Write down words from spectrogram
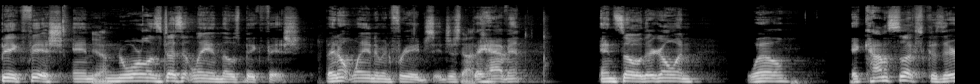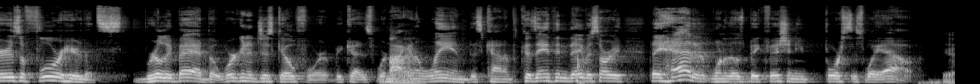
big fish, and Yeah. New Orleans doesn't land those big fish. They don't land them in free agency. It just Gotcha. they haven't, and so they're going. Well, it kind of sucks because there is a floor here that's really bad, but we're going to just go for it because we're not Right. going to land this kind of because Anthony Davis already they had one of those big fish and he forced his way out. yeah.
